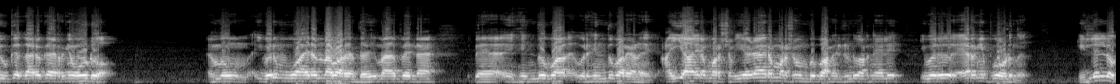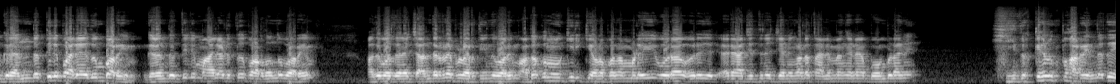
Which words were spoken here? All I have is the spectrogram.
യു കെക്കാരൊക്കെ ഇറങ്ങി ഓടുവോ? ഇവർ മൂവായിരം എന്നാ പറയുന്നത് പിന്നെ ഹിന്ദു ഒരു ഹിന്ദു പറയാണ് അയ്യായിരം വർഷം ഏഴായിരം വർഷം മുമ്പ് പറഞ്ഞിട്ടുണ്ട് പറഞ്ഞാൽ ഇവർ ഇറങ്ങിപ്പോടുന്നു. ഇല്ലല്ലോ ഗ്രന്ഥത്തിൽ പലതും പറയും. ഗ്രന്ഥത്തിൽ മലെടുത്ത് പറഞ്ഞെന്ന് പറയും. അതുപോലെ തന്നെ ചന്ദ്രനെ പിളർത്തി എന്ന് പറയും. അതൊക്കെ നോക്കിയിരിക്കുകയാണ്. അപ്പൊ നമ്മൾ ഈ ഓരോ ഒരു രാജ്യത്തിന്റെ ജനങ്ങളുടെ തലമെങ്ങനെ ബോംബിടാന്? ഇതൊക്കെയാണ് പറയുന്നത്.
